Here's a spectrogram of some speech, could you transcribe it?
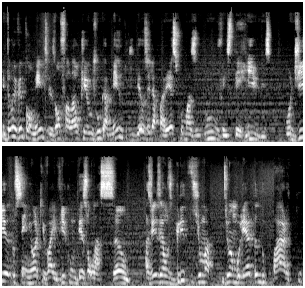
Então, eventualmente, eles vão falar o que o julgamento de Deus ele aparece como as nuvens terríveis, o dia do Senhor que vai vir com desolação. Às vezes é os gritos de uma, de uma mulher dando parto.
